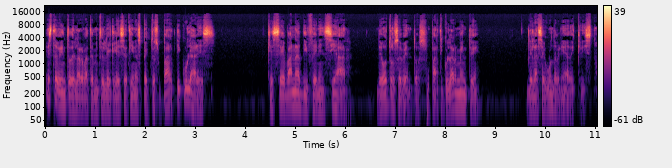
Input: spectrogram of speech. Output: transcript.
este evento del arrebatamiento de la iglesia tiene aspectos particulares que se van a diferenciar de otros eventos, particularmente de la segunda venida de Cristo.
